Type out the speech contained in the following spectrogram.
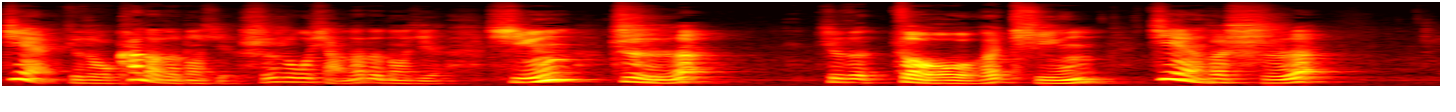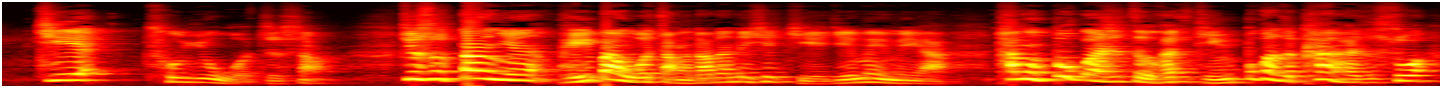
见就是我看到的东西，识是我想到的东西，行止。就是走和停，见和识，皆出于我之上。就是当年陪伴我长大的那些姐姐妹妹啊，她们不管是走还是停，不管是看还是说，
